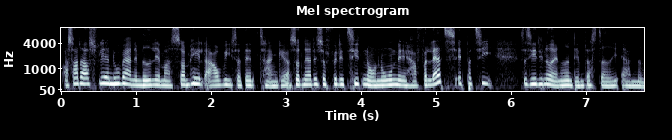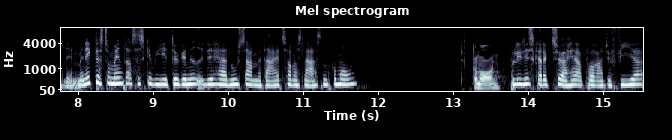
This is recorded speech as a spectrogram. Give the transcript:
Og så er der også flere nuværende medlemmer, som helt afviser den tanke. Og sådan er det selvfølgelig tit, når nogen øh, har forladt et parti, så siger de noget andet end dem, der stadig er medlem. Men ikke desto mindre, så skal vi dykke ned i det her nu sammen med dig, Thomas Larsen. Godmorgen. Godmorgen. Politisk redaktør her på Radio 4.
